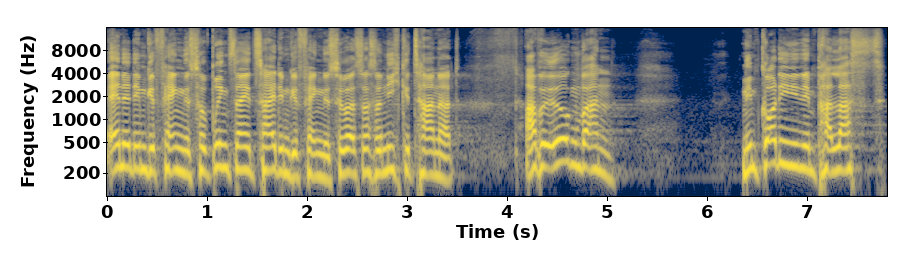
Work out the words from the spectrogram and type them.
endet im Gefängnis, verbringt seine Zeit im Gefängnis für was, was er nicht getan hat. Aber irgendwann nimmt Gott ihn in den Palast.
